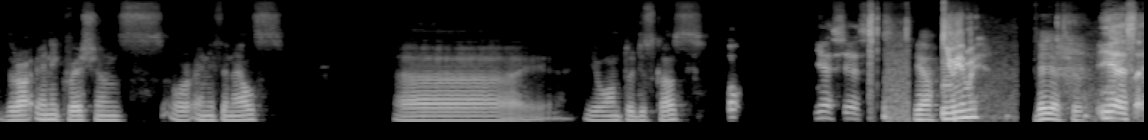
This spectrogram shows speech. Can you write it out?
there are any questions or anything else uh, you want to discuss, Oh Yes, yes. yeah, Can you hear me? Yeah, yeah, sure. Yes, I,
